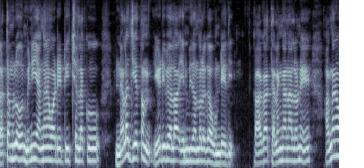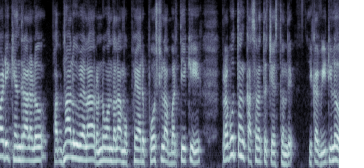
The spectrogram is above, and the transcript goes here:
గతంలో మినీ అంగన్వాడీ టీచర్లకు నెల జీతం ఏడు వేల ఎనిమిది వందలుగా ఉండేది. కాగా తెలంగాణలోనే అంగన్వాడీ కేంద్రాలలో పద్నాలుగు వేల రెండు వందల ముప్పై ఆరు పోస్టుల భర్తీకి ప్రభుత్వం కసరత్తు చేస్తుంది. ఇక వీటిలో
